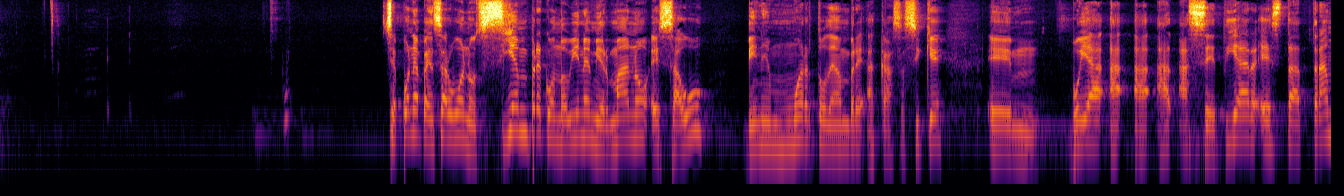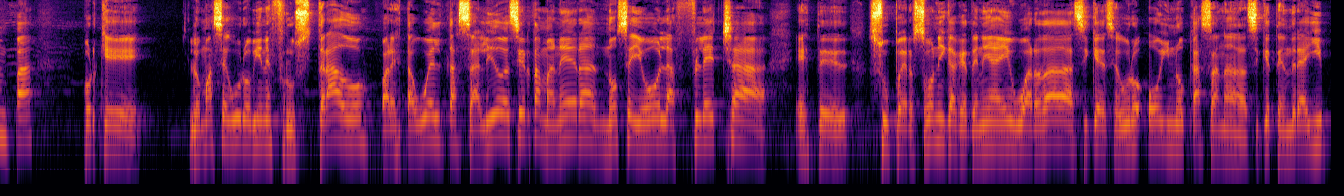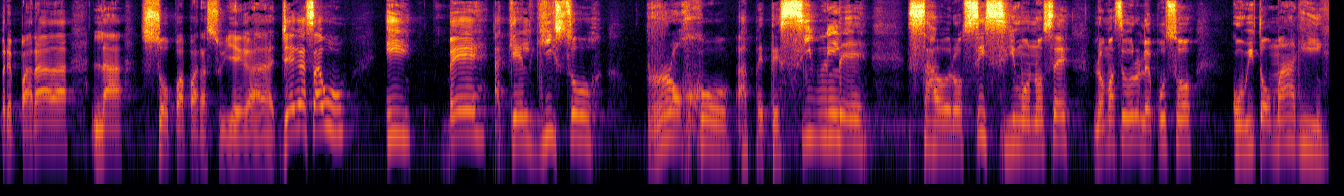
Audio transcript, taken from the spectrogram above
se pone a pensar, bueno, siempre cuando viene mi hermano Esaú, viene muerto de hambre a casa. Así que em, voy a, setear esta trampa porque lo más seguro viene frustrado para esta vuelta, salido de cierta manera, no se llevó la flecha este, supersónica que tenía ahí guardada, así que de seguro hoy no caza nada, así que tendré allí preparada la sopa para su llegada. Llega Saúl y ve aquel guiso rojo, apetecible, sabrosísimo, no sé, lo más seguro le puso cubito Maggi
